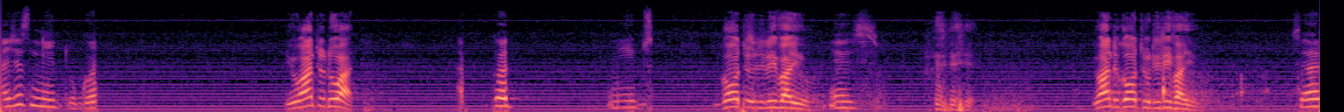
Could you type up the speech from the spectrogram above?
I just need to go. You want to do what? God needs. God to deliver you. Yes. You want to go to deliver you. Sir?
